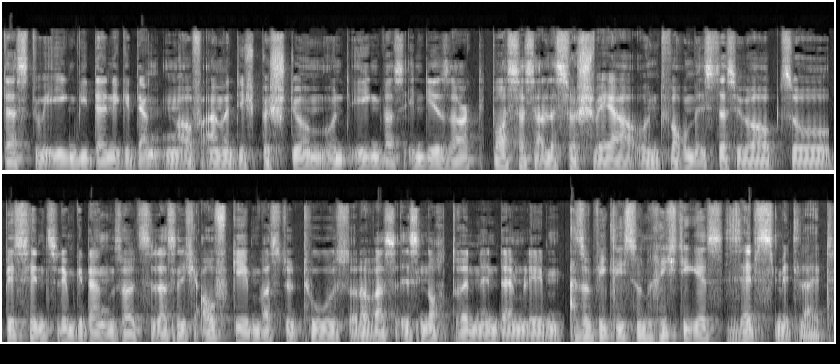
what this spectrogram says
dass du irgendwie deine Gedanken auf einmal dich bestürmen und irgendwas in dir sagt, boah, ist das alles so schwer und warum ist das überhaupt so? Bis hin zu dem Gedanken, sollst du das nicht aufgeben, was du tust oder was ist noch drin in deinem Leben? Also wirklich so ein richtiges Selbstmitleid.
